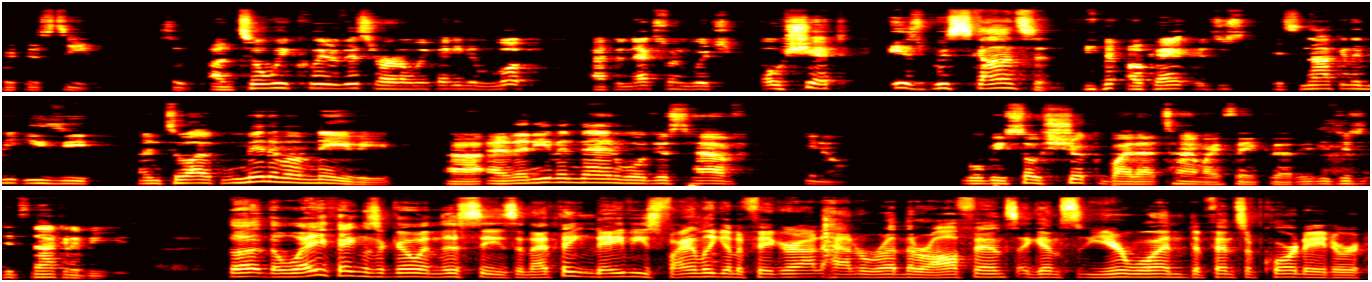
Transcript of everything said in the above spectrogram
with this team. So until we clear this hurdle, we can't even look at the next one, which oh shit is Wisconsin. okay, it's just it's not going to be easy until at minimum Navy, uh, and then even then we'll just have you know we'll be so shook by that time. I think that it, it just it's not going to be easy. The the way things are going this season, I think Navy's finally going to figure out how to run their offense against the year one defensive coordinator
